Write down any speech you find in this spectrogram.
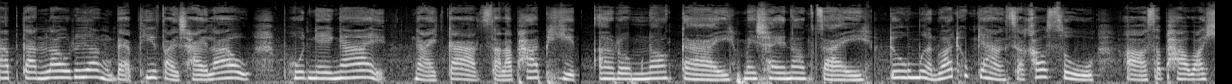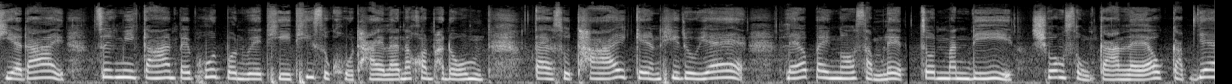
รับการเล่าเรื่องแบบที่ฝ่ายชายเล่า พูดง่ายๆ หงายกาดสารภาพผิด อารมณ์นอกกายไม่ใช่นอกใจ ดูเหมือนว่าทุกอย่างจะเข้าสู่สภาวะเคลียร์ได้ จึงมีการไปพูดบนเวทีที่สุขโขทัยและนครพนม แต่สุดท้ายเกมที่ดูแย่ แล้วไปงอสำเร็จจนมันดี ช่วงสงการแล้วกับแย่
